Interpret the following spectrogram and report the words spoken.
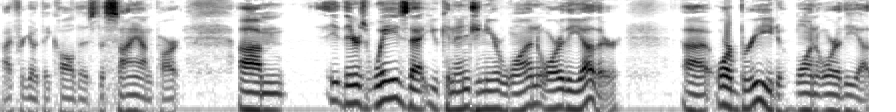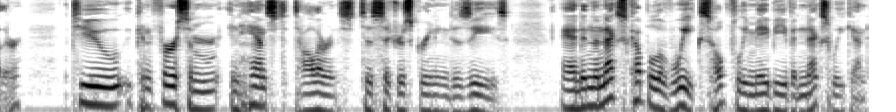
I forget what they call this, the scion part, um, there's ways that you can engineer one or the other uh, or breed one or the other to confer some enhanced tolerance to citrus greening disease. And in the next couple of weeks, hopefully maybe even next weekend,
